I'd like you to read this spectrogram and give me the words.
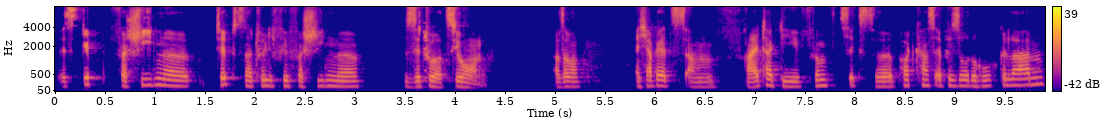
es gibt verschiedene Tipps natürlich für verschiedene Situationen. Also ich habe jetzt am Freitag die 50. Podcast-Episode hochgeladen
